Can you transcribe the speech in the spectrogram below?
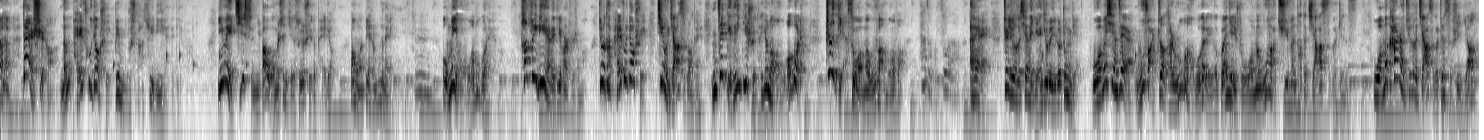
但是哈、能排除掉水，并不是它最厉害的地方，因为即使你把我们身体的所有水都排掉，把我们变成木乃伊，嗯，我们也活不过来嘛。它最厉害的地方是什么？就是它排除掉水，进入假死状态，你再给它一滴水，它就能活过来。这点是我们无法模仿的。它怎么做到的？哎，这就是现在研究的一个重点。我们现在无法知道它如何活过来的一个关键就是我们无法区分它的假死和真死。我们看上去它的假死和真死是一样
